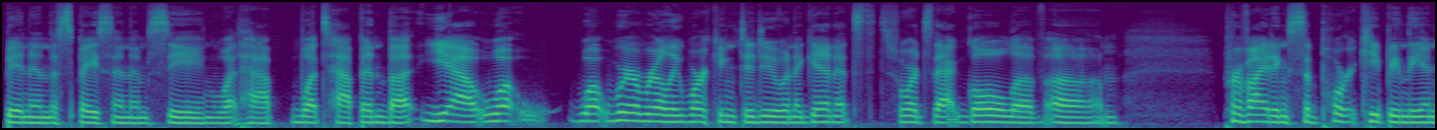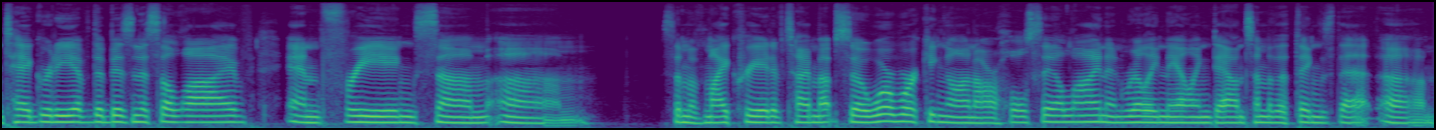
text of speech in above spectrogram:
been in the space and I'm seeing what hap- what's happened. But yeah, what what we're really working to do, and again, it's towards that goal of um, providing support, keeping the integrity of the business alive, and freeing some. Um, some of my creative time up. So we're working on our wholesale line and really nailing down some of the things that um,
